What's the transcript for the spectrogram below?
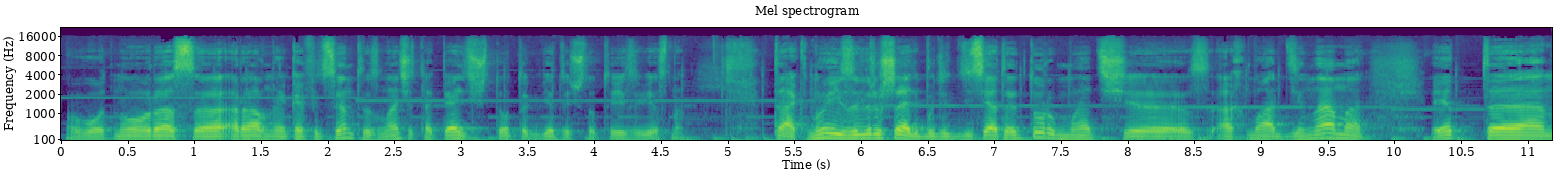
Вот. Но раз а, равные коэффициенты, значит опять что-то где-то что-то известно. Так, ну и завершать будет десятый тур матч э, с Ахмат Динамо. Это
